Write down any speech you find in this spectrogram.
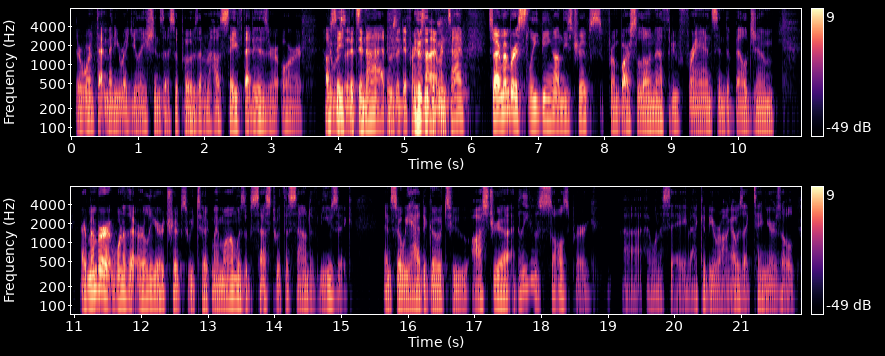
there weren't that many regulations i suppose. I don't know how safe that is or, or how It safe it's diff- not. it was a different. Time. It was a different time. So i remember sleeping on these trips from barcelona through france into belgium. I remember one of the earlier trips we took my mom was obsessed with the sound of music. And so we had to go to austria. I believe it was salzburg uh, i want to say. I could be wrong. I was like 10 years old.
